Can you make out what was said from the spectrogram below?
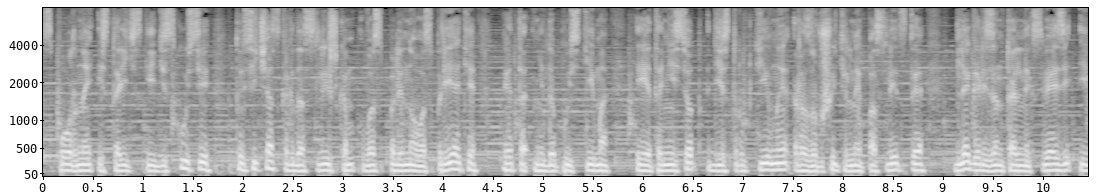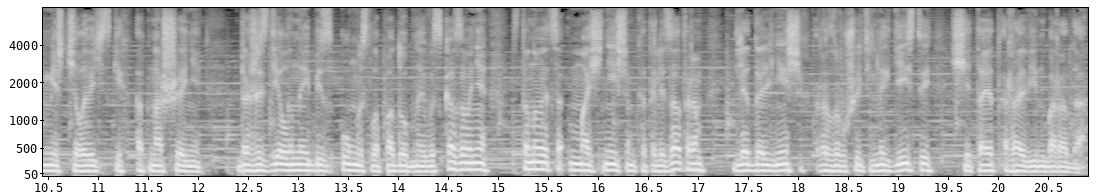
спорные исторические дискуссии, то сейчас, когда слишком воспалено восприятие, это недопустимо, и это несет деструктивные, разрушительные последствия для горизонтальных связей и межчеловеческих отношений. Даже сделанные без умысла подобные высказывания становятся мощнейшим катализатором для дальнейших разрушительных действий, считает Равин Борода.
